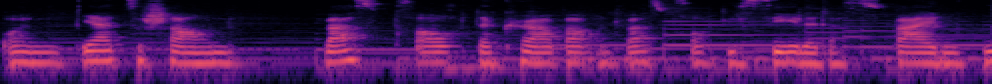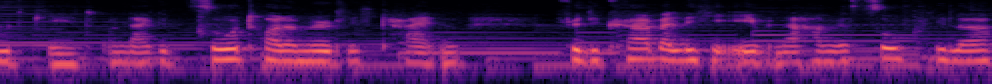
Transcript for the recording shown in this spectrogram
und ja zu schauen, was braucht der Körper und was braucht die Seele, dass es beiden gut geht. Und da gibt es so tolle Möglichkeiten. Für die körperliche Ebene haben wir so viele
